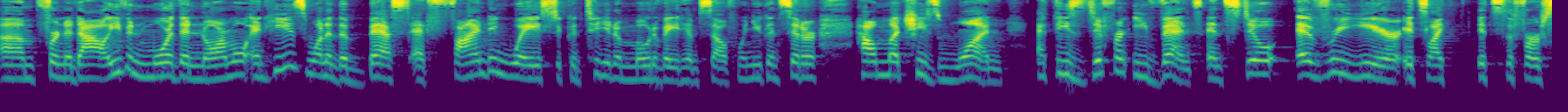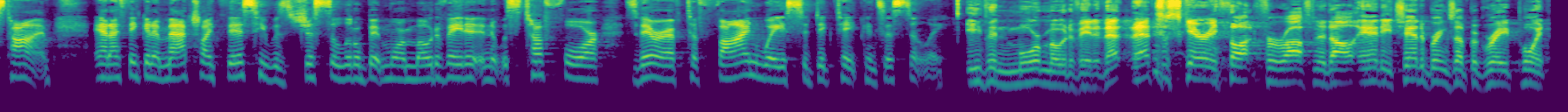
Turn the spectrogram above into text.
um, for Nadal, even more than normal. And he is one of the best at finding ways to continue to motivate himself. When you consider how much he's won at these different events. And still, every year, it's like it's the first time. And I think in a match like this, he was just a little bit more motivated, and it was tough for Zverev to find ways to dictate consistently. Even more motivated. That, that's a scary thought for Rafa Nadal. Andy Chanda brings up a great point.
